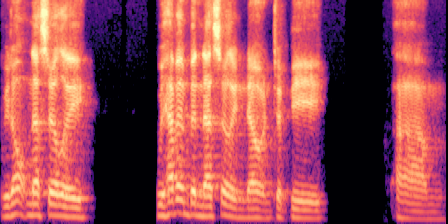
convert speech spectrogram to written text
we don't necessarily we haven't been necessarily known to be um,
